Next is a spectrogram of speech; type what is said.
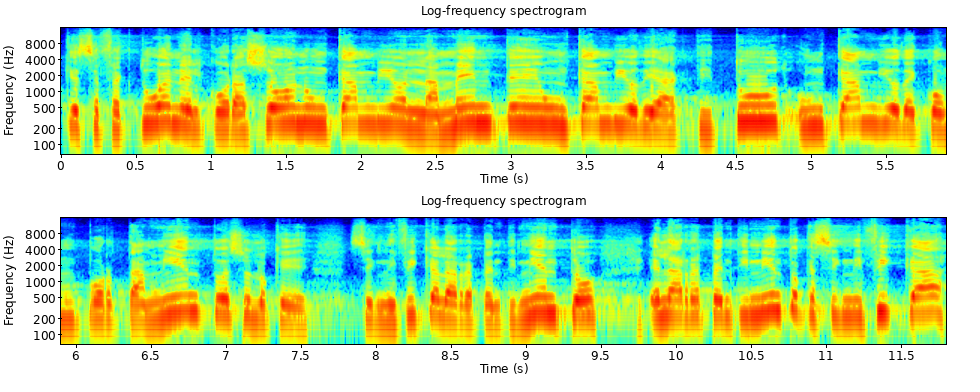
que se efectúa en el corazón, un cambio en la mente, un cambio de actitud, un cambio de comportamiento, eso es lo que significa el arrepentimiento. El arrepentimiento que significa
